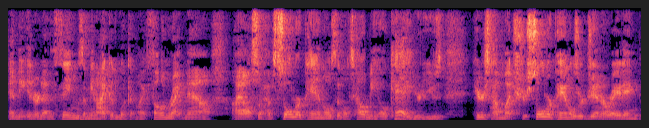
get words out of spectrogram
and the internet of things. I mean i could look at my phone right now. I also have solar panels that'll tell me okay you're using here's how much your solar panels are generating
